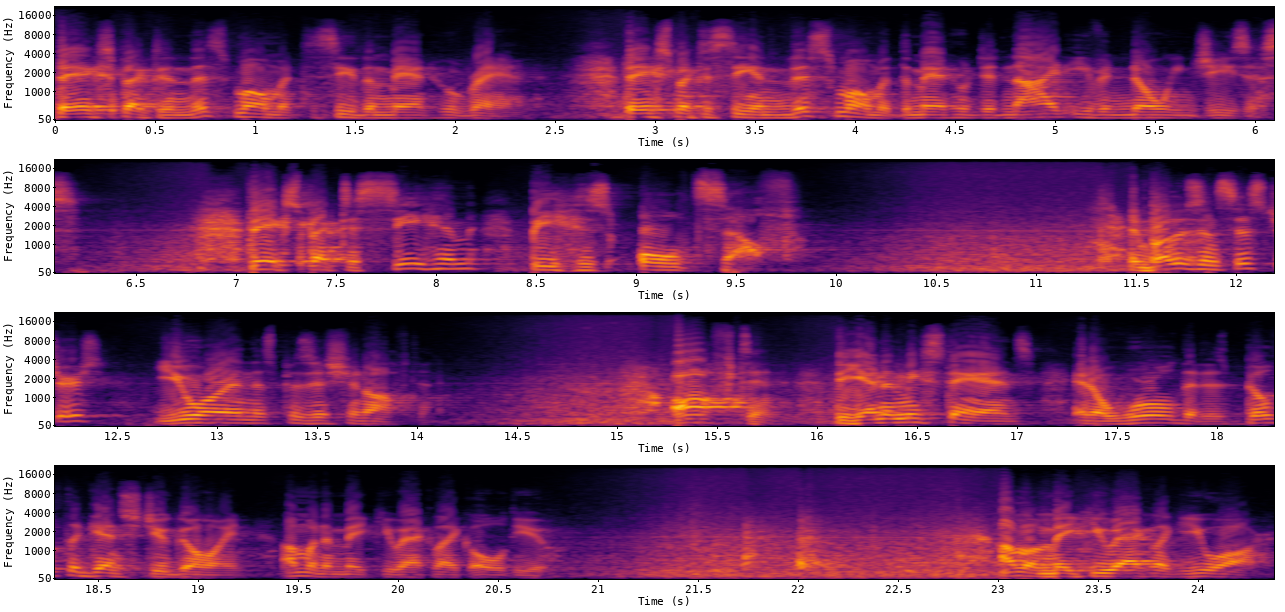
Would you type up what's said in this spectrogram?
They expect in this moment to see the man who ran. They expect to see in this moment the man who denied even knowing Jesus. They expect to see him be his old self. And, brothers and sisters, you are in this position often. Often, the enemy stands in a world that is built against you, going, I'm going to make you act like old you. I'm going to make you act like you are.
